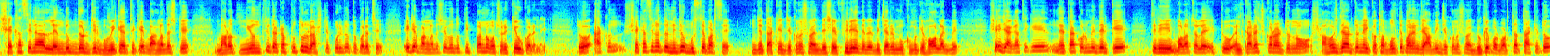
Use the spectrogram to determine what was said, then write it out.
শেখ হাসিনা লেন্দুব দর্জির ভূমিকা থেকে বাংলাদেশকে ভারত নিয়ন্ত্রিত একটা পুতুল রাষ্ট্রে পরিণত করেছে, এটা বাংলাদেশে গত তিপ্পান্ন বছরে কেউ করে নাই। তো এখন শেখ হাসিনা তো নিজেও বুঝতে পারছে যে তাকে যে কোনো সময় দেশে ফিরিয়ে দেবে, বিচারের মুখোমুখি হওয়া লাগবে। সেই জায়গা থেকে নেতাকর্মীদেরকে তিনি বলা চলে একটু এনকারেজ করার জন্য, সাহস দেওয়ার জন্য এই কথা বলতে পারেন যে আমি যে কোনো সময় ঢুকে পড়ব। অর্থাৎ তাকে তো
